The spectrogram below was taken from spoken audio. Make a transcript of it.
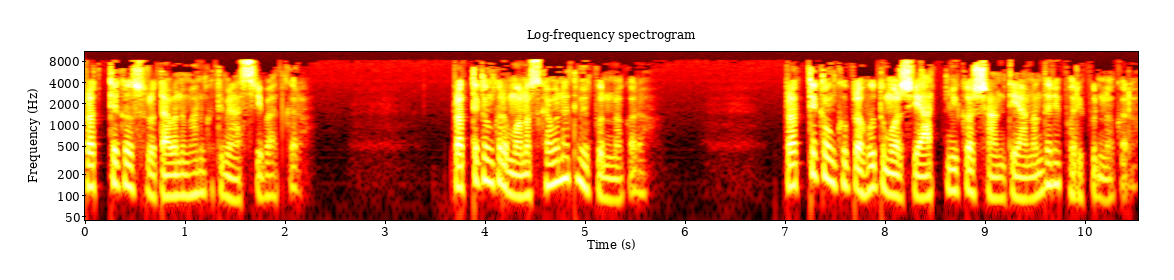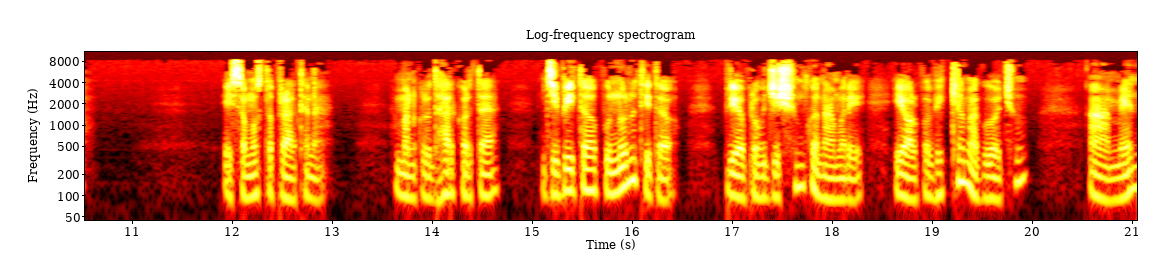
ପ୍ରତ୍ୟେକ ଶ୍ରୋତାବନ୍ଧୁମାନଙ୍କୁ ତୁମେ ଆଶୀର୍ବାଦ କର। ପ୍ରତ୍ୟେକଙ୍କର ମନସ୍କାମନା ତୁମେ ପୂର୍ଣ୍ଣ କର। ପ୍ରତ୍ୟେକଙ୍କୁ ପ୍ରଭୁ ତୁମର ସେ ଆତ୍ମିକ ଶାନ୍ତି ଆନନ୍ଦରେ ପରିପୂର୍ଣ୍ଣ କର। ଏହି ସମସ୍ତ ପ୍ରାର୍ଥନା ଆମମାନଙ୍କର ଉଦ୍ଧାରକର୍ତ୍ତା ଜୀବିତ ପୁନରୁତ୍ଥିତ ପ୍ରିୟ ପ୍ରଭୁ ଯୀଶୁଙ୍କ ନାମରେ ଏହି ଅଳ୍ପ ଭିକ୍ଷା ମାଗୁଅଛୁ। ଆମେନ୍।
